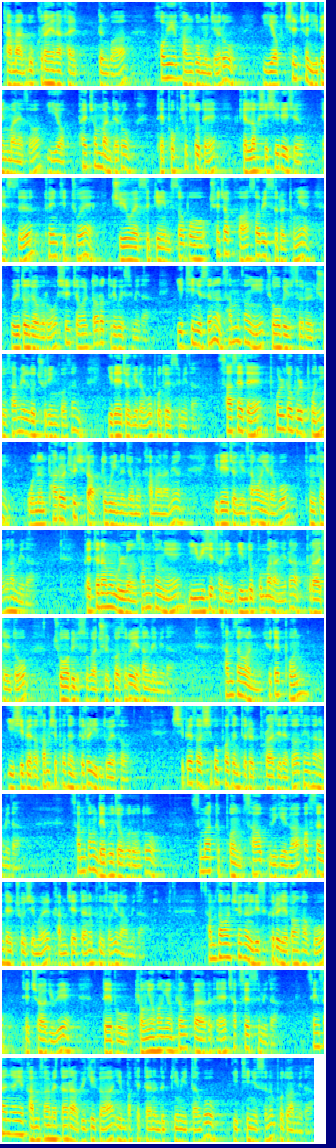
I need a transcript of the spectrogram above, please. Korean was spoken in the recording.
다만 우크라이나 갈등과 허위 광고 문제로 2억 7,200만에서 2억 8천만 대로 대폭 축소돼 갤럭시 시리즈 S22의 GOS 게임 서버 최적화 서비스를 통해 의도적으로 실적을 떨어뜨리고 있습니다. ET뉴스는 삼성이 조업 일수를 주 3일로 줄인 것은 이례적이라고 보도했습니다. 4세대 폴더블 폰이 오는 8월 출시를 앞두고 있는 점을 감안하면 이례적인 상황이라고 분석을 합니다. 베트남은 물론 삼성의 2위 시설인 인도뿐만 아니라 브라질도 조업 일수가 줄 것으로 예상됩니다. 삼성은 휴대폰 20에서 30%를 인도에서 10에서 15%를 브라질에서 생산합니다. 삼성 내부적으로도 스마트폰 사업 위기가 확산될 조짐을 감지했다는 분석이 나옵니다. 삼성은 최근 리스크를 예방하고 대처하기 위해 내부 경영 환경 평가에 착수했습니다. 생산량이 감소함에 따라 위기가 임박했다는 느낌이 있다고 이티뉴스는 보도합니다.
